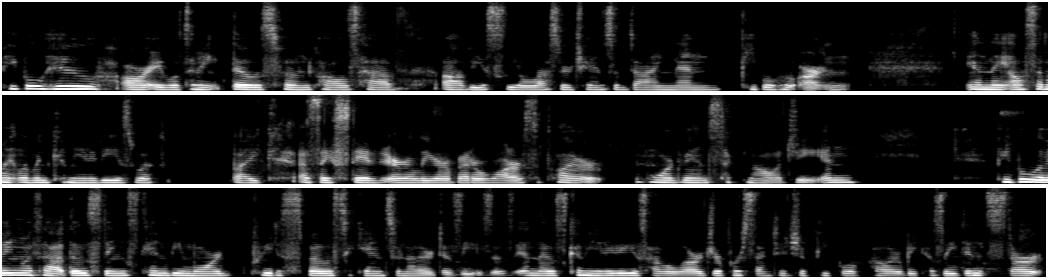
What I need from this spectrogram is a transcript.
people who are able to make those phone calls have obviously a lesser chance of dying than people who aren't. And they also might live in communities with, like, as I stated earlier, a better water supply or more advanced technology. And People living without those things can be more predisposed to cancer and other diseases, and those communities have a larger percentage of people of color because they didn't start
